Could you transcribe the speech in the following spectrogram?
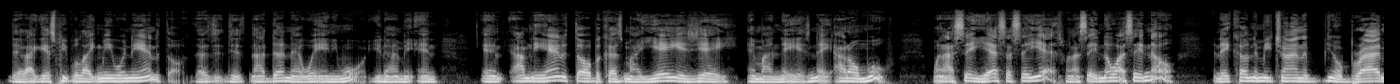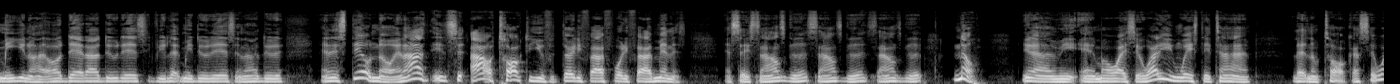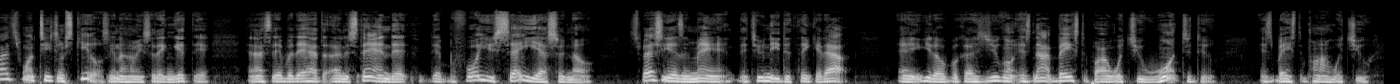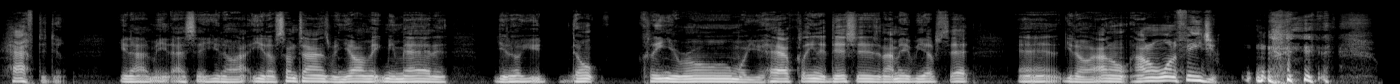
that I guess people like me were Neanderthals. That's it's not done that way anymore. You know what I mean? And and I'm Neanderthal because my yay is yay and my nay is nay. I don't move. When I say yes, I say yes. When I say no, I say no. And they come to me trying to, you know, bribe me, you know, oh, dad, I'll do this if you let me do this and I'll do this. And it's still no. And I, I'll talk to you for 35, 45 minutes and say, sounds good, sounds good, sounds good. No. You know what I mean? And my wife said, why do you even waste their time letting them talk? I said, well, I just want to teach them skills, you know what I mean? So they can get there. And I said, but they have to understand that, that before you say yes or no, especially as a man, that you need to think it out. And, you know, because you're going it's not based upon what you want to do. It's based upon what you have to do. You know what I mean? I say, you know, I, you know, sometimes when y'all make me mad and, you know, you don't clean your room or you have clean the dishes and I may be upset and, you know, I don't, I don't want to feed you,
